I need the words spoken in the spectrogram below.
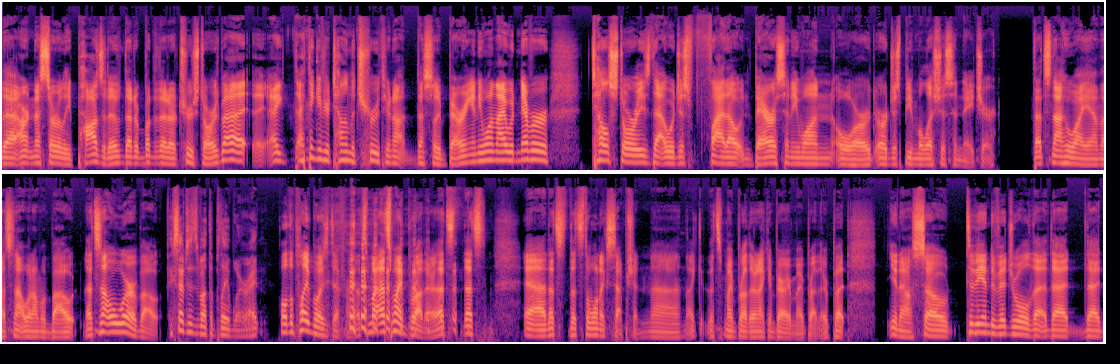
that aren't necessarily positive that are but that are true stories. But I I, I think if you're telling the truth, you're not necessarily burying anyone. I would never tell stories that would just flat out embarrass anyone or or just be malicious in nature. That's not who I am. That's not what I'm about. That's not what we're about. Except it's about the Playboy, right? Well, the Playboy's different. That's my that's my brother. That's that's uh, that's that's the one exception. Uh, like that's my brother, and I can bury my brother. But you know, so to the individual that that that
